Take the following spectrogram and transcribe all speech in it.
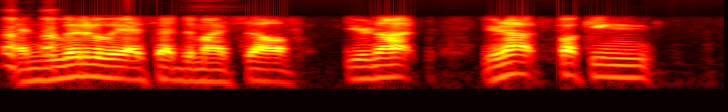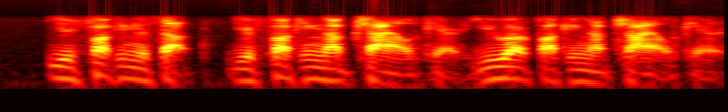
And literally, I said to myself, "You're not, you're not fucking, you're fucking this up. You're fucking up childcare. You are fucking up childcare."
